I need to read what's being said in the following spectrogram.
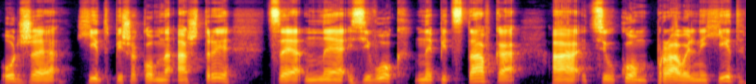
Отже, хід пішаком на H3 це не зівок, не підставка, а цілком правильний хід,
